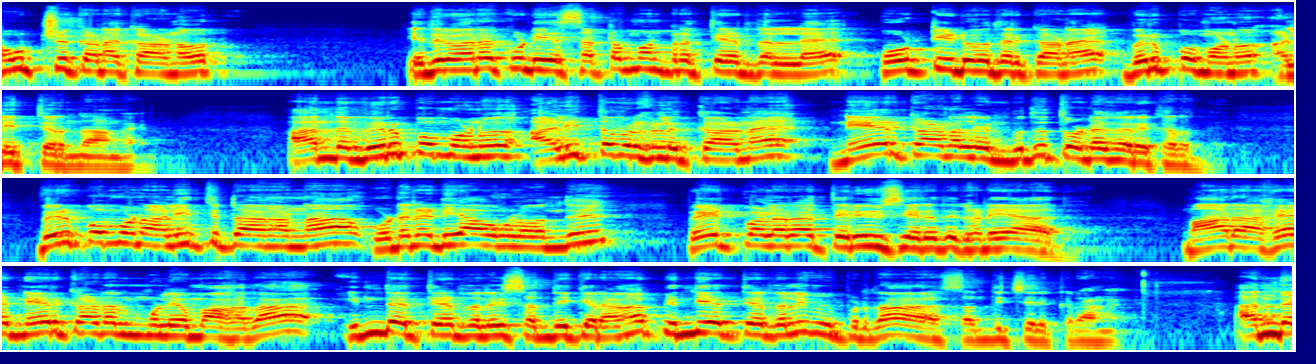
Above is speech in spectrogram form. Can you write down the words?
நூற்றுக்கணக்கானோர் எதிர்வரக்கூடிய சட்டமன்ற தேர்தலில் போட்டியிடுவதற்கான விருப்ப மனு அளித்திருந்தாங்க. அந்த விருப்ப மனு அளித்தவர்களுக்கான நேர்காணல் என்பது தொடங்க இருக்கிறது. விருப்ப மனு அளித்துட்டாங்கன்னா உடனடியாக அவங்களை வந்து வேட்பாளராக தெரிவு செய்கிறது கிடையாது. மாறாக நேர்காணல் மூலியமாக தான் இந்த தேர்தலை சந்திக்கிறாங்க. பிந்தைய தேர்தலையும் இப்படி தான் சந்திச்சிருக்கிறாங்க. அந்த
